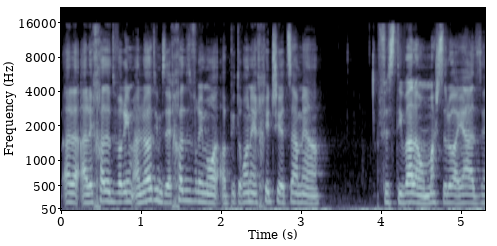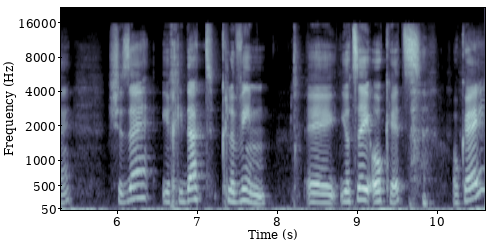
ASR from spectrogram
על, על אחד הדברים, אני לא יודעת אם זה אחד הדברים או הפתרון היחיד שיצא מהפסטיבל, או ממש זה לא היה זה, שזה יחידת כלבים יוצאי עוקץ, אוקיי?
